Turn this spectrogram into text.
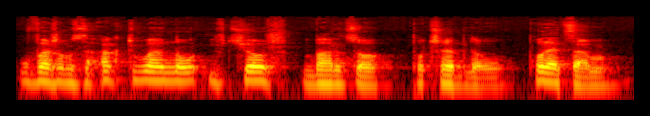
uważam za aktualną i wciąż bardzo potrzebną. Polecam.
